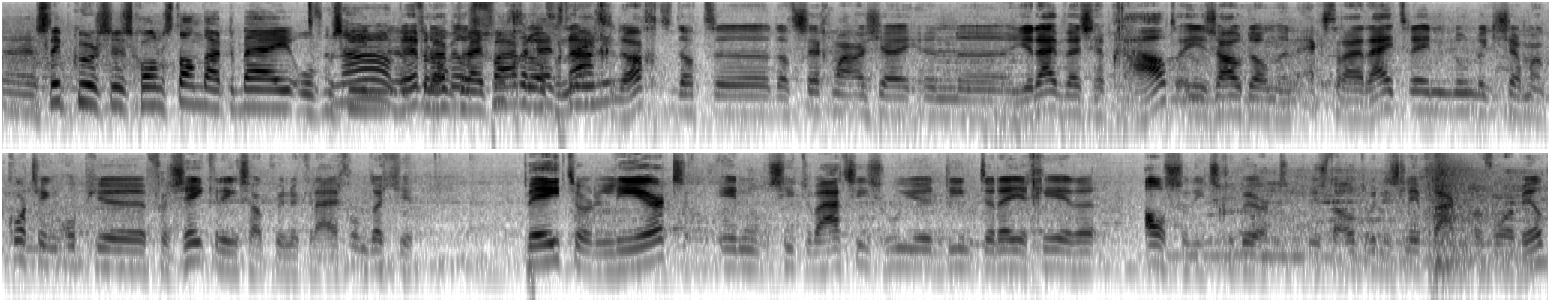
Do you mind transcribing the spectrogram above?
Uh, slipcursus gewoon standaard erbij? Of misschien nou, we hebben daar wel vroeger over nagedacht. Dat, uh, dat zeg maar als jij een, uh, je rijbewijs hebt gehaald en je zou dan een extra rijtraining doen, dat je zeg maar een korting op je verzekering zou kunnen krijgen. Omdat je beter leert in situaties hoe je dient te reageren als er iets gebeurt. Dus de auto in de slip bijvoorbeeld.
